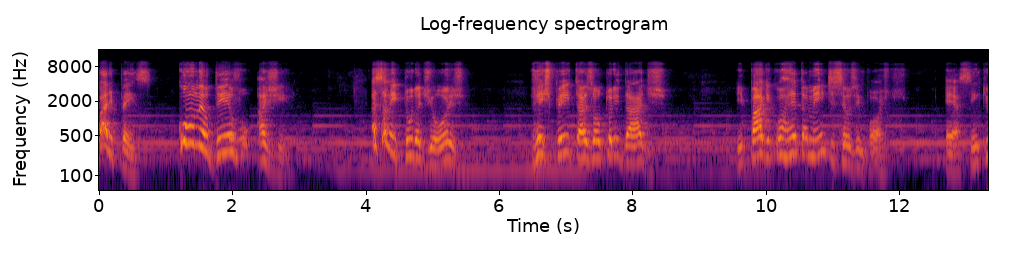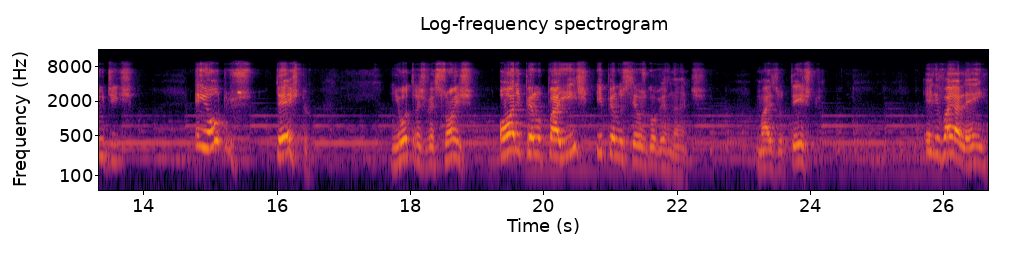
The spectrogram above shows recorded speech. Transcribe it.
Pare e pense. Como eu devo agir? Essa leitura de hoje respeita as autoridades e pague corretamente seus impostos. É assim que o diz. Em outros textos, em outras versões, ore pelo país e pelos seus governantes. Mas o texto, ele vai além.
